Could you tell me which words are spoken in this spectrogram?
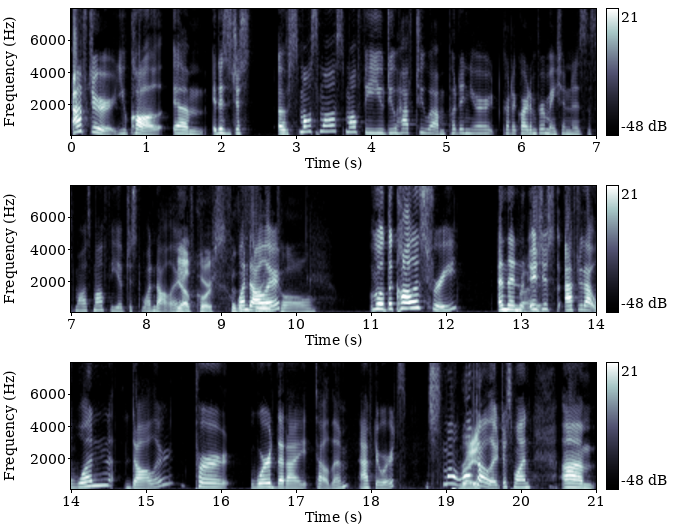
after you call, um, it is just a small, small, small fee. You do have to um put in your credit card information. It is a small, small fee of just one dollar. Yeah, of course. for the One call Well, the call is free, and then Right. it's just after that one dollar per word that I tell them afterwards. It's small one Right. just one um,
